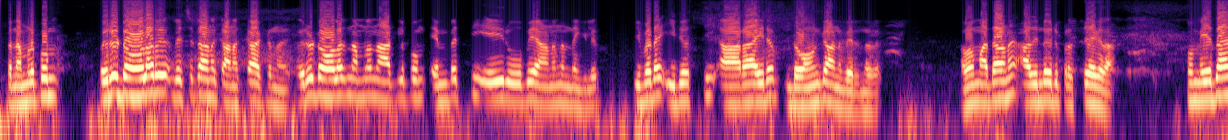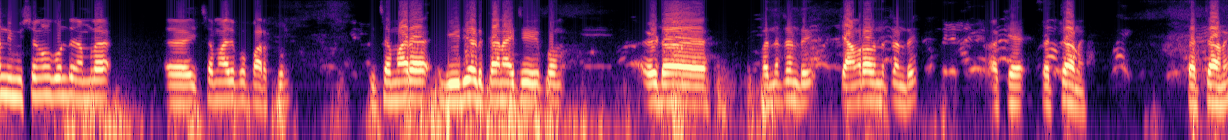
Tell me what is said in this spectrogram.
അപ്പൊ നമ്മളിപ്പം ഒരു ഡോളർ വെച്ചിട്ടാണ് കണക്കാക്കുന്നത്. ഒരു ഡോളർ നമ്മുടെ നാട്ടിലിപ്പം എൺപത്തി ഏഴ് രൂപയാണെന്നുണ്ടെങ്കിൽ ഇവിടെ ഇരുപത്തി ആറായിരം ഡോങ്കാണ് വരുന്നത്. അപ്പം അതാണ് അതിന്റെ ഒരു പ്രത്യേകത. അപ്പം ഏതാനും നിമിഷങ്ങൾ കൊണ്ട് നമ്മളെ ഇച്ചമാരിപ്പോൾ ഇച്ചമാരിപ്പോ പറക്കും. ഇച്ചമാരെ വീഡിയോ എടുക്കാനായിട്ട് ഇപ്പം ഇവിടെ വന്നിട്ടുണ്ട്. ക്യാമറ വന്നിട്ടുണ്ട്. ഓക്കെ സെറ്റാണ് സെറ്റാണ്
